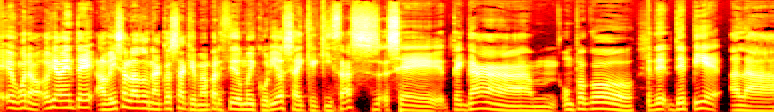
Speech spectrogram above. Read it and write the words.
Eh, bueno, obviamente habéis hablado de una cosa que me ha parecido muy curiosa y que quizás se tenga mm, un poco de, pie a, la,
